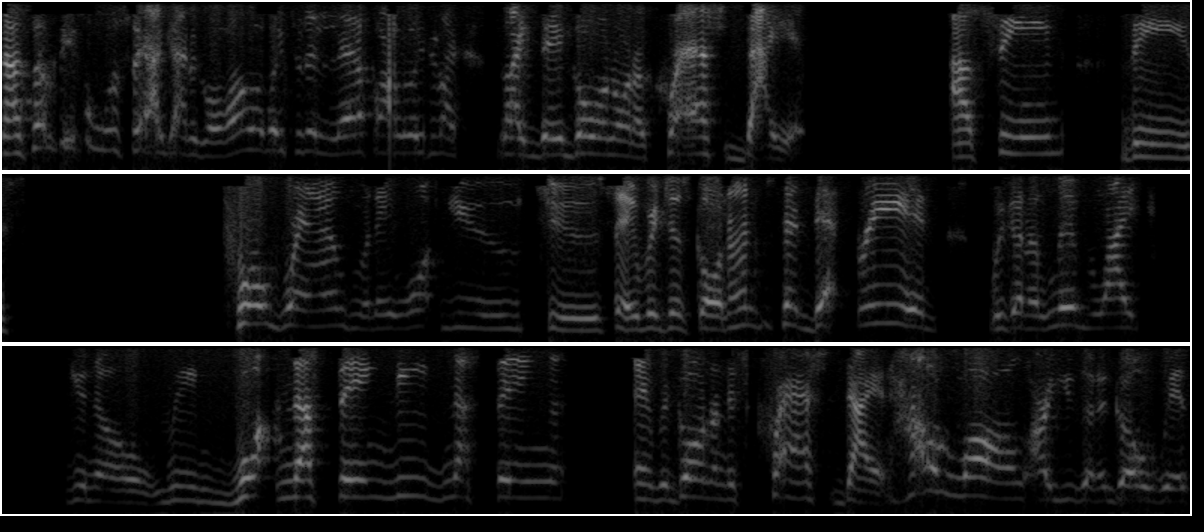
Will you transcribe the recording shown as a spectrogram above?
Now, some people will say, I got to go all the way to the left, all the way to the right, like they're going on a crash diet. I've seen these programs where they want you to say, we're just going 100% debt free and we're going to live like, you know, we want nothing, need nothing, and we're going on this crash diet, how long are you going to go with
